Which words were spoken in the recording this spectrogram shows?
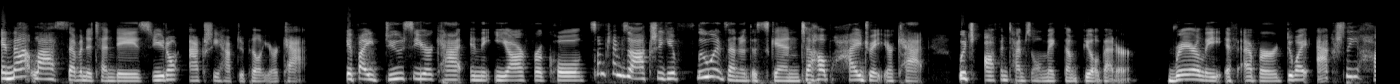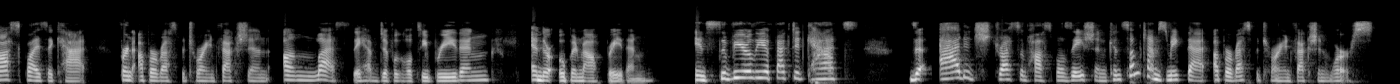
And that lasts seven to 10 days, so you don't actually have to pill your cat. If I do see your cat in the ER for a cold, sometimes I'll actually give fluids under the skin to help hydrate your cat, which oftentimes will make them feel better. Rarely, if ever, do I actually hospitalize a cat for an upper respiratory infection unless they have difficulty breathing and they're open mouth breathing. In severely affected cats, the added stress of hospitalization can sometimes make that upper respiratory infection worse.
